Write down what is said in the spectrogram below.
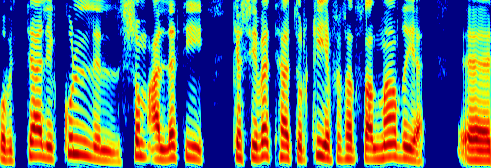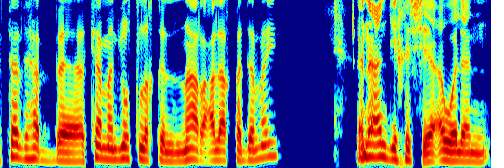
وبالتالي كل السمعة التي كسبتها تركيا في الفترة الماضية آه، تذهب آه، كمن يطلق النار على قدميه؟ أنا عندي خشية. أولا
